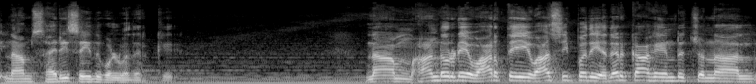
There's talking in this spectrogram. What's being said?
நாம் சரி செய்து கொள்வதற்கு. நாம் ஆண்டவருடைய வார்த்தையை வாசிப்பது எதற்காக என்று சொன்னால்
